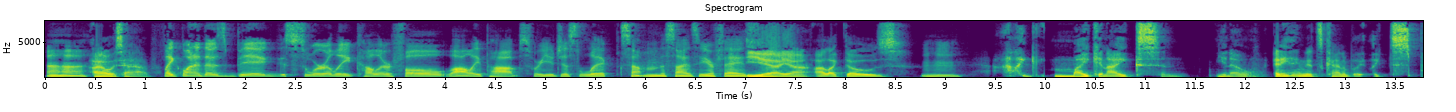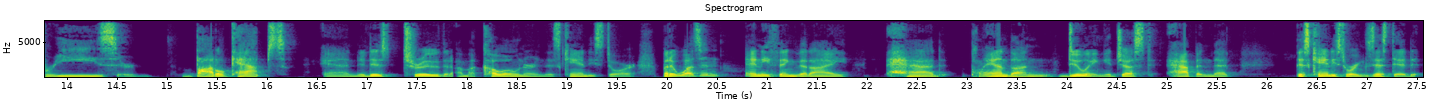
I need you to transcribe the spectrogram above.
Uh huh. I always have. Like one of those big, swirly, colorful lollipops where you just lick something the size of your face. Yeah, yeah. I like those. hmm I like Mike and Ike's and, you know, anything that's kind of like, like sprees or bottle caps. And it is true that I'm a co owner in this candy store, but it wasn't anything that I had planned on doing. It just happened that this candy store existed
